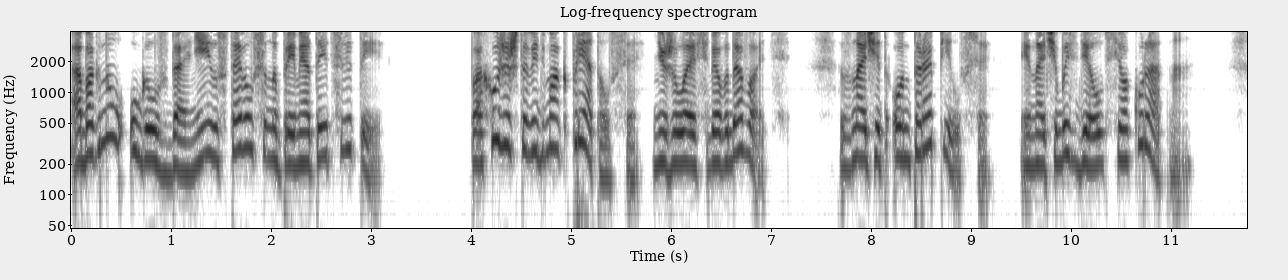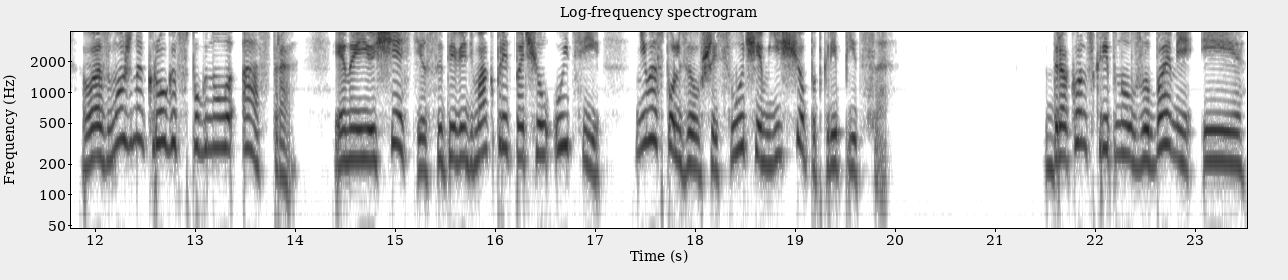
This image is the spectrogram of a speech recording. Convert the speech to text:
Обогнул угол здания и уставился на примятые цветы. Похоже, что ведьмак прятался, не желая себя выдавать. Значит, он торопился, иначе бы сделал все аккуратно. Возможно, Крога вспугнула Астра, и на ее счастье сытый ведьмак предпочел уйти, не воспользовавшись случаем еще подкрепиться. Дракон скрипнул зубами и...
